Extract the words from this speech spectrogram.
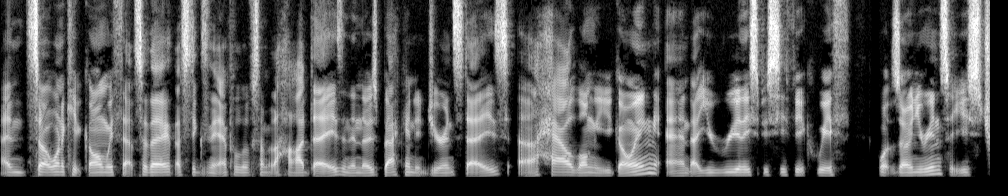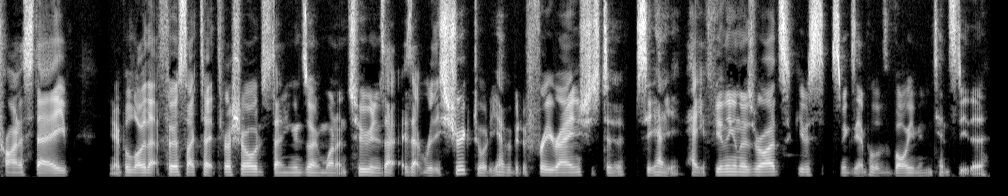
and so I want to keep going with that. So there, that's an example of some of the hard days, and then those back end endurance days. Uh, how long are you going, and are you really specific with what zone you're in? So you're trying to stay, you know, below that first lactate threshold, staying in zone one and two. And is that is that really strict, or do you have a bit of free range just to see how you how you're feeling on those rides? Give us some example of the volume and intensity there.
